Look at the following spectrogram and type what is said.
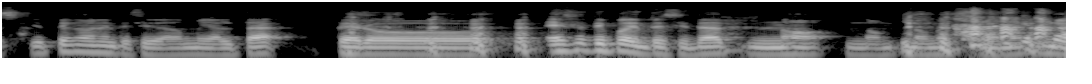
sí, yo tengo una intensidad muy alta, pero ese tipo de intensidad no, no, no me... no-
